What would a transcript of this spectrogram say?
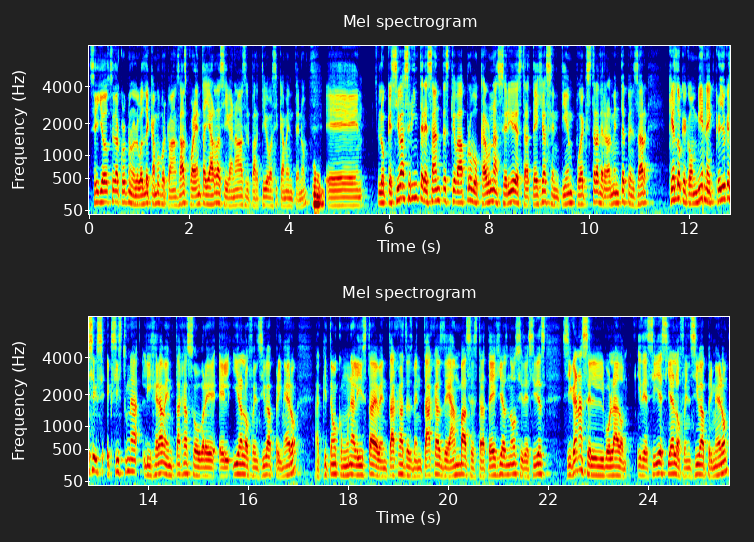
Sí, yo estoy de acuerdo con el gol de campo porque avanzabas 40 yardas y ganabas el partido básicamente, ¿no? Eh, lo que sí va a ser interesante es que va a provocar una serie de estrategias en tiempo extra de realmente pensar qué es lo que conviene. Creo que sí existe una ligera ventaja sobre el ir a la ofensiva primero. Aquí tengo como una lista de ventajas, desventajas de ambas estrategias, ¿no? Si decides, si ganas el volado y decides ir a la ofensiva primero,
